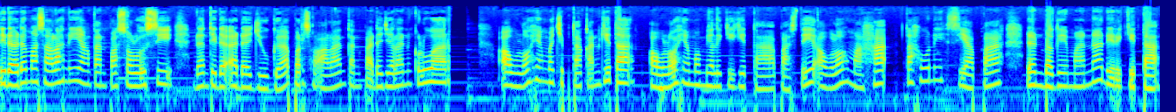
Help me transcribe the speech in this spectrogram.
Tidak ada masalah nih yang tanpa solusi dan tidak ada juga persoalan tanpa ada jalan keluar. Allah yang menciptakan kita, Allah yang memiliki kita, pasti Allah Maha tahu nih siapa dan bagaimana diri kita,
